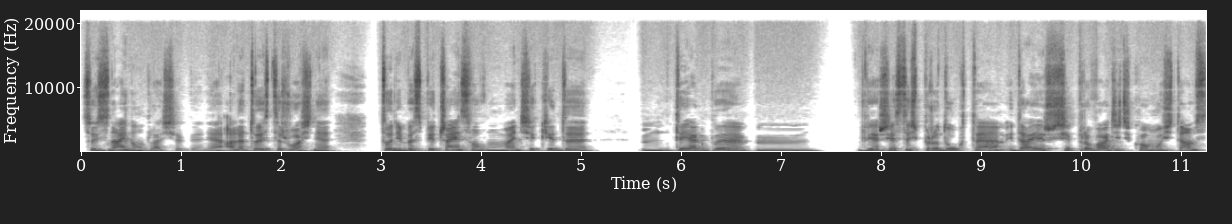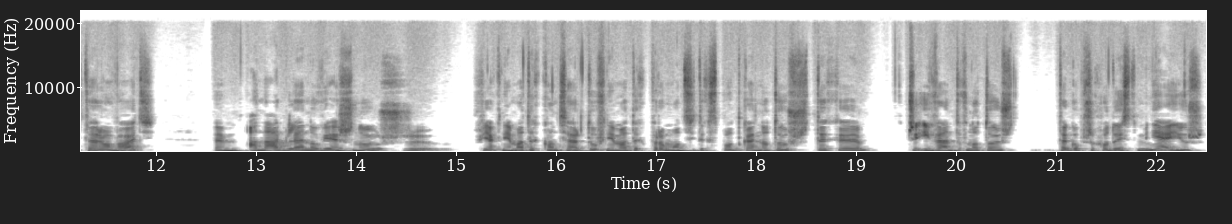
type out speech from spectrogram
coś znajdą dla siebie, nie? Ale to jest też właśnie to niebezpieczeństwo w momencie, kiedy mm, ty jakby, mm, wiesz, jesteś produktem i dajesz się prowadzić komuś tam, sterować, A nagle, no wiesz, no już y, jak nie ma tych koncertów, nie ma tych promocji, tych spotkań, no to już tych, y, czy eventów, no to już tego przychodu jest mniej już.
